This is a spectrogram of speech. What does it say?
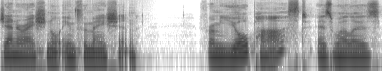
Generational information from your past as well as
